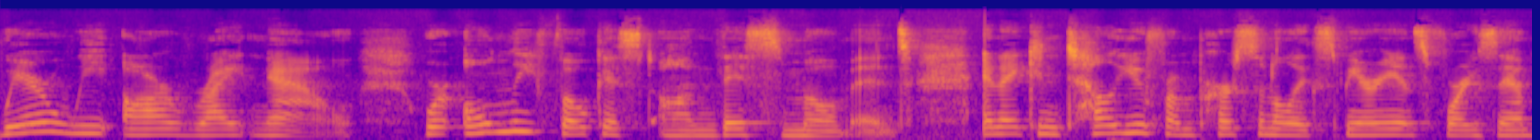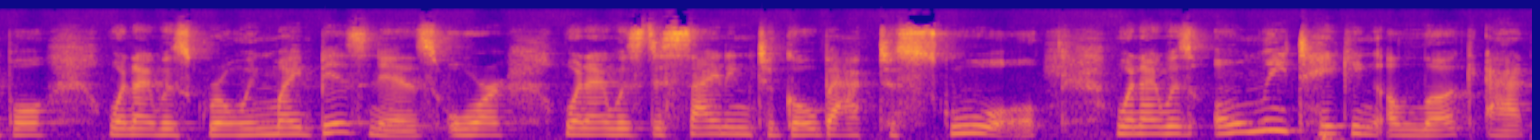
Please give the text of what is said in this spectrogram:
where we are right now. We're only focused on this moment. And I can tell you from personal experience, for example, when I was growing my business or when I was deciding to go back to school, when I was only taking a look at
